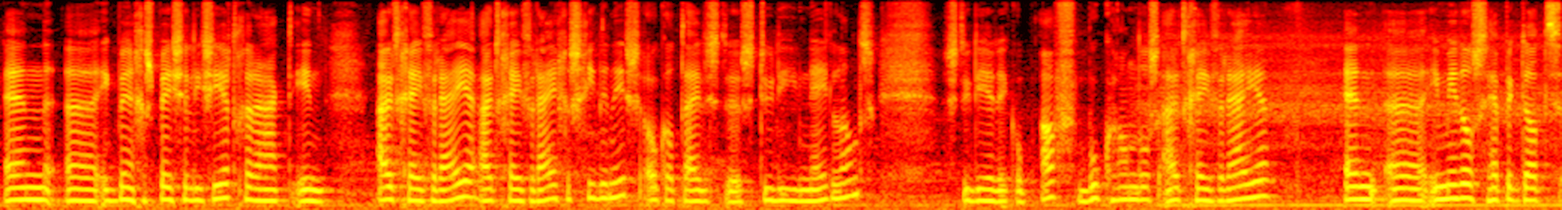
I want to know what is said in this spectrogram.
en uh, ik ben gespecialiseerd geraakt in uitgeverijen, uitgeverijgeschiedenis, ook al tijdens de studie Nederlands. Studeerde ik op af, boekhandels, uitgeverijen. En uh, inmiddels heb ik dat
